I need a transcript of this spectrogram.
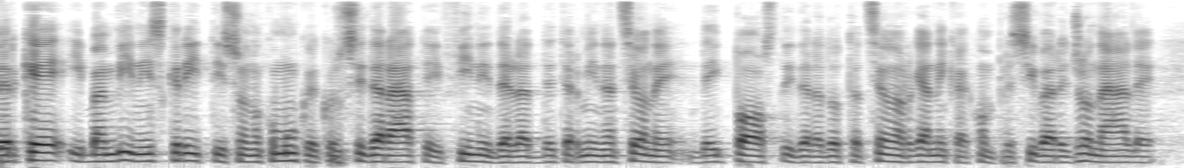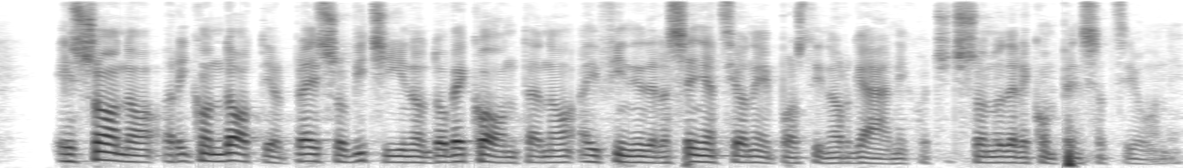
perché i bambini iscritti sono comunque considerati ai fini della determinazione dei posti della dotazione organica complessiva regionale e sono ricondotti al plesso vicino dove contano ai fini dell'assegnazione dei posti in organico, ci sono delle compensazioni.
